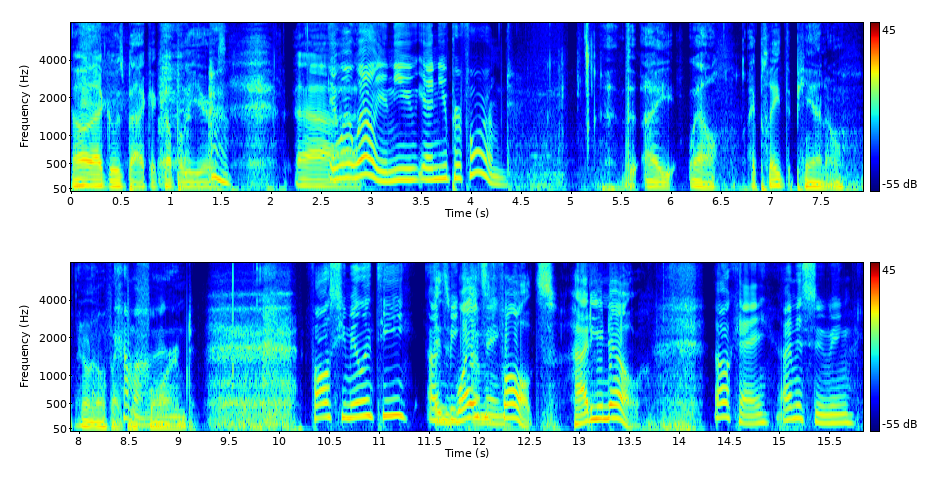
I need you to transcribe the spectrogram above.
Oh, that goes back a couple of years. Uh, it went well, and you and you performed. th- I well, I played the piano. I don't know if I Come on. performed. False humility, It's, why is it false? How do you know? Okay, I'm assuming.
